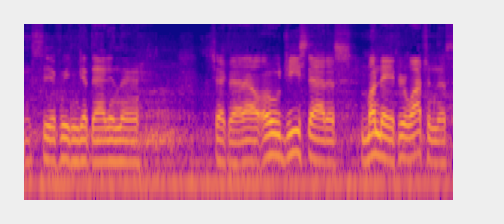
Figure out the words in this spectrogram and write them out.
Let's see if we can get that in there. Check that out. OG status. Monday, if you're watching this.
